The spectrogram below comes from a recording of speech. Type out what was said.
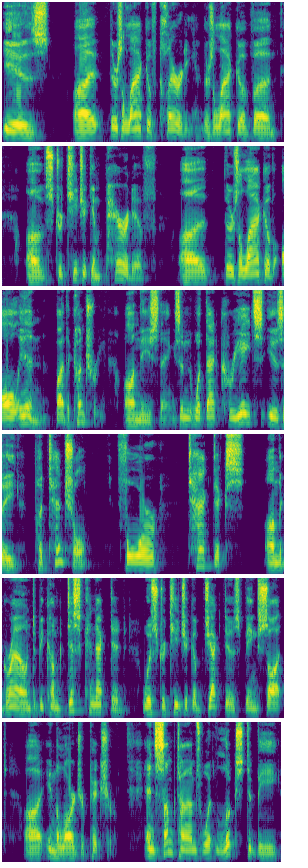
is uh, there's a lack of clarity. There's a lack of uh, of strategic imperative. Uh, there's a lack of all in by the country on these things, and what that creates is a potential for tactics on the ground to become disconnected with strategic objectives being sought uh, in the larger picture. And sometimes what looks to be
